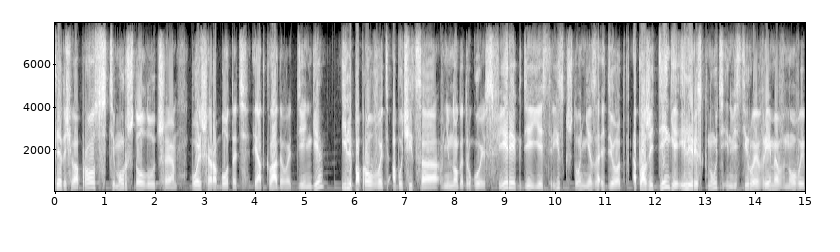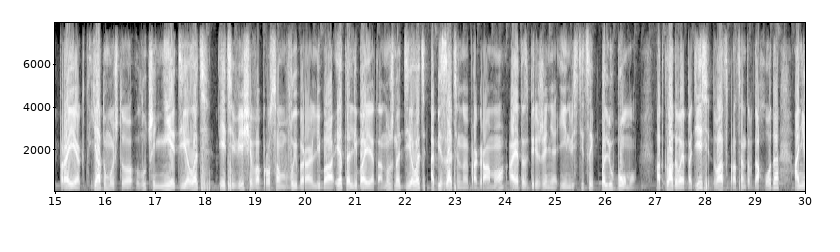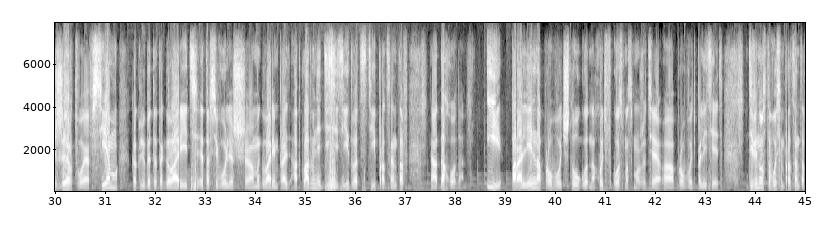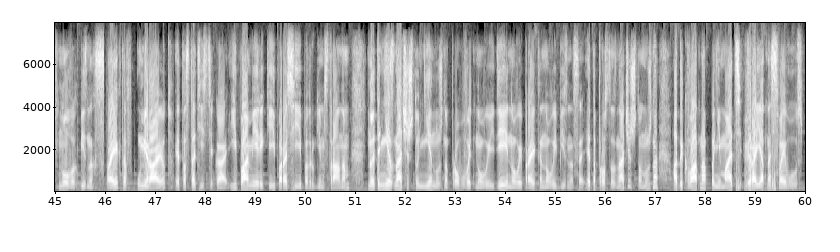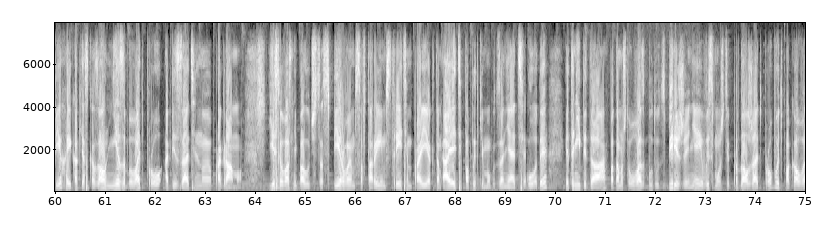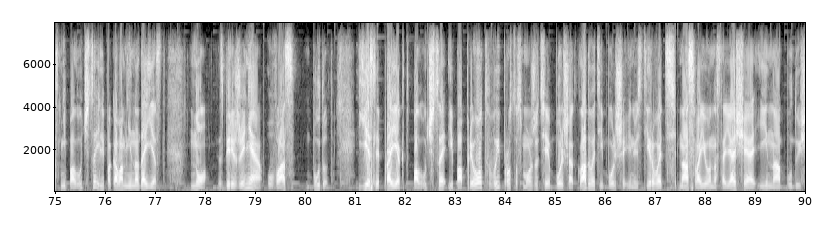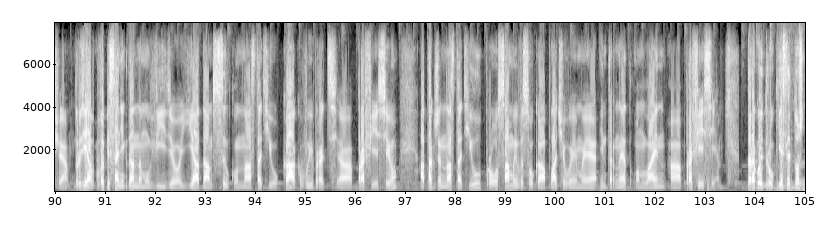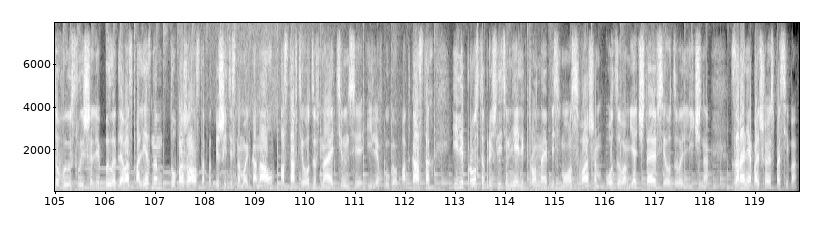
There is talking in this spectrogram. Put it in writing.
Следующий вопрос. Тимур, что лучше? Больше работать и откладывать деньги или попробовать обучиться в немного другой сфере, где есть риск, что не зайдет. Отложить деньги или рискнуть, инвестируя время в новый проект. Я думаю, что лучше не делать эти вещи вопросом выбора. Либо это, либо это. Нужно делать обязательную программу, а это сбережения и инвестиции по-любому откладывая по 10-20% дохода, а не жертвуя всем, как любят это говорить. Это всего лишь э, мы говорим про откладывание 10-20% э, дохода и параллельно пробовать что угодно, хоть в космос можете э, пробовать полететь. 98% новых бизнес-проектов умирают, это статистика и по Америке, и по России, и по другим странам, но это не значит, что не нужно пробовать новые идеи, новые проекты, новые бизнесы. Это просто значит, что нужно адекватно понимать вероятность своего успеха и, как я сказал, не забывать про обязательную программу. Если у вас не получится с первым, со вторым, с третьим проектом, а эти попытки попытки могут занять годы. Это не беда, потому что у вас будут сбережения, и вы сможете продолжать пробовать, пока у вас не получится или пока вам не надоест. Но сбережения у вас будут. Если проект получится и попрет, вы просто сможете больше откладывать и больше инвестировать на свое настоящее и на будущее. Друзья, в описании к данному видео я дам ссылку на статью «Как выбрать э, профессию», а также на статью про самые высокооплачиваемые интернет-онлайн э, профессии. Дорогой друг, если то, что вы услышали, было для вас полезным, то, пожалуйста, подпишитесь на мой канал, оставьте отзыв на iTunes или в Google подкастах, или просто пришлите мне электронное письмо с вашим отзывом. Я читаю все отзывы лично. Заранее большое спасибо.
